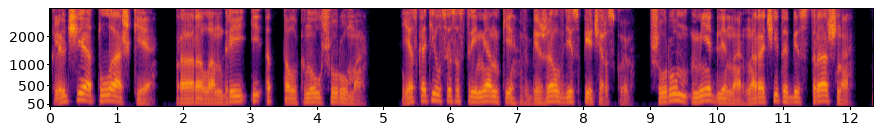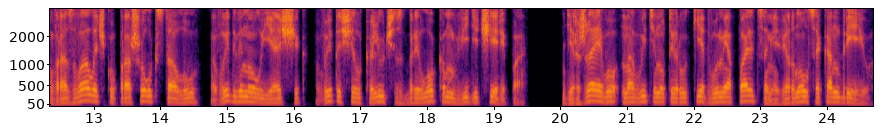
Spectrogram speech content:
«Ключи от Лашки!» – проорал Андрей и оттолкнул Шурума. Я скатился со стремянки, вбежал в диспетчерскую. Шурум медленно, нарочито бесстрашно, В развалочку прошел к столу, выдвинул ящик, вытащил ключ с брелоком в виде черепа. Держа его на вытянутой руке двумя пальцами, вернулся к Андрею.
